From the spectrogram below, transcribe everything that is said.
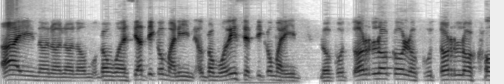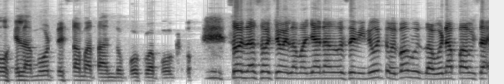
Ay, no, no, no, no, como decía Tico Marín, o como dice Tico Marín, Locutor loco, locutor loco, el amor te está matando poco a poco. Son las 8 de la mañana, 12 minutos. Vamos a una pausa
